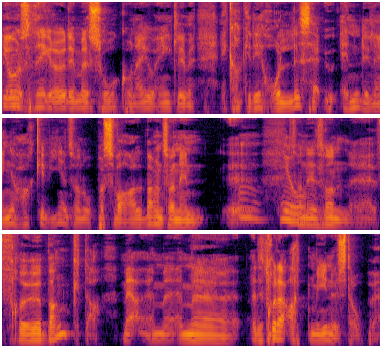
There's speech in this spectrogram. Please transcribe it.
Jo, men så tenker jeg jo det med såkorn er jo egentlig jeg Kan ikke det holde seg uendelig lenge? Har ikke vi en sånn oppe på Svalbard en sånn en, øh, sånn, en sånn øh, frøbank, da? Med, med, med, jeg tror det er 18 minus der oppe.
